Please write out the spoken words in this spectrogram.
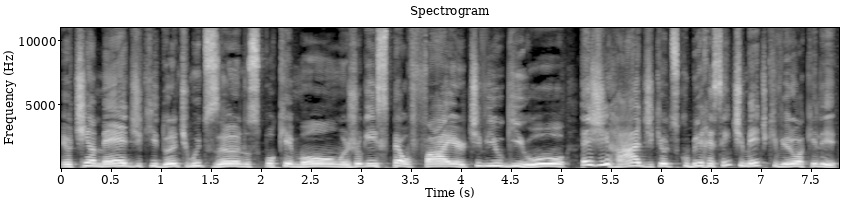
eu tinha Magic durante muitos anos, Pokémon, eu joguei Spellfire, tive Yu-Gi-Oh! Até Jihad, que eu descobri recentemente que virou aquele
